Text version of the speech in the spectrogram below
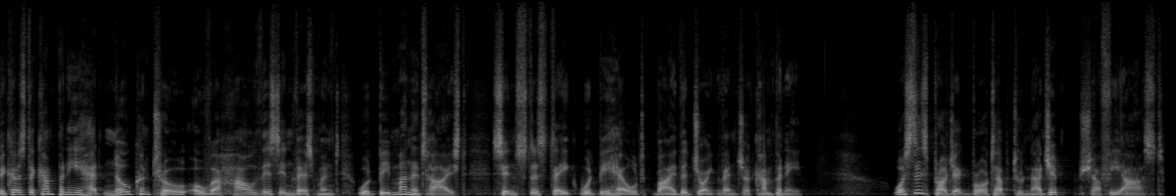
because the company had no control over how this investment would be monetized, since the stake would be held by the joint venture company. Was this project brought up to Najib? Shafee asked.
